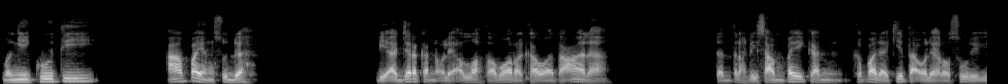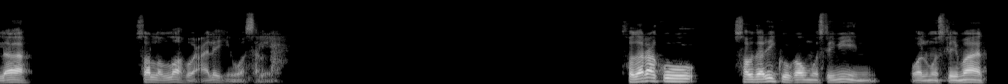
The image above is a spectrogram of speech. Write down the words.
Mengikuti apa yang sudah diajarkan oleh Allah Tabaraka wa Ta'ala dan telah disampaikan kepada kita oleh Rasulullah sallallahu alaihi wasallam. Saudaraku, saudariku kaum muslimin wal muslimat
